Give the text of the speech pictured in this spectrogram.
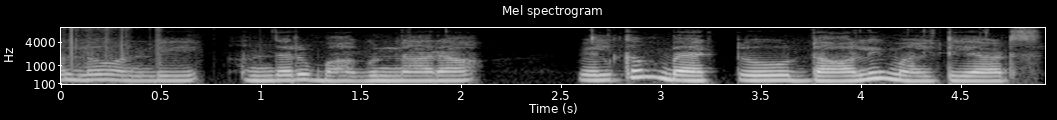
హలో అండి అందరూ బాగున్నారా? Welcome back to Dolly multi arts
